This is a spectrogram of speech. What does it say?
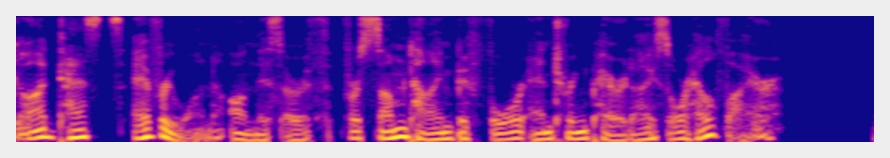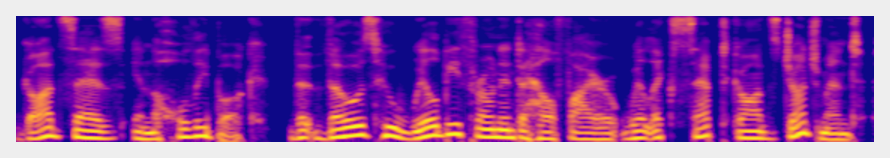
God tests everyone on this earth for some time before entering paradise or hellfire. God says in the Holy Book that those who will be thrown into hellfire will accept God's judgment,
